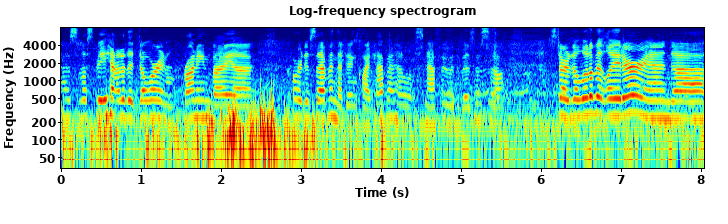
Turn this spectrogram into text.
I was supposed to be out of the door and running by uh, quarter to seven. That didn't quite happen. I had a little snafu with the business, so started a little bit later and uh,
